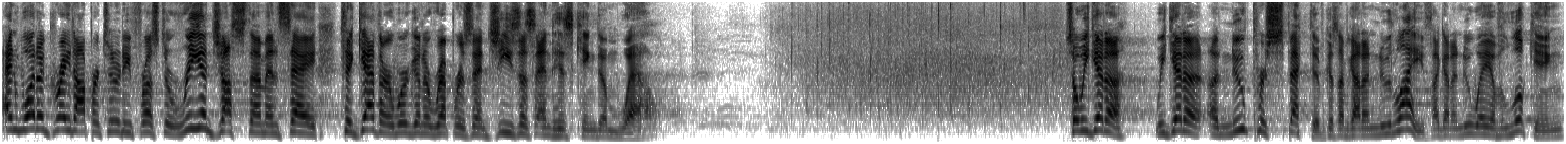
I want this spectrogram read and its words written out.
And what a great opportunity for us to readjust them and say, together we're going to represent Jesus and his kingdom well. So we get a we get a, a new perspective because I've got a new life. I got a new way of looking,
